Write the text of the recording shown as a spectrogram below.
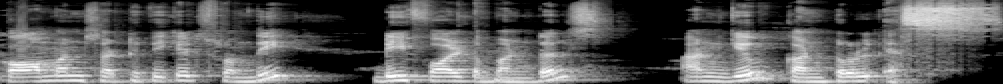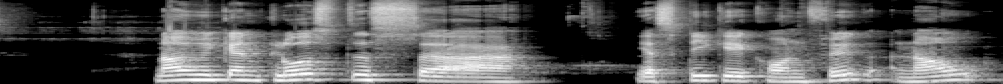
common certificates from the default bundles and give control S. Now we can close this uh, SDK config. Now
